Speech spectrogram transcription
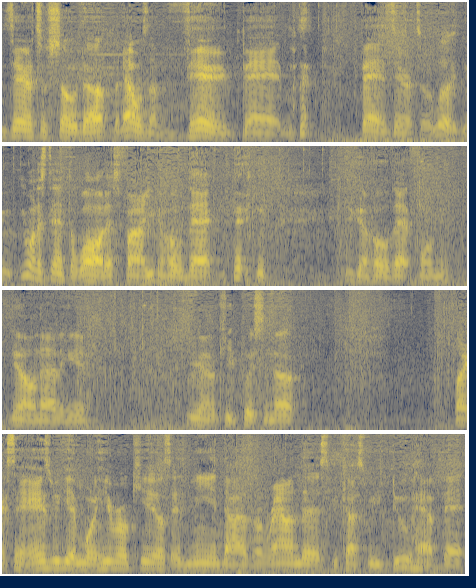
Zeratul showed up, but that was a very bad, bad Zeratul. Look, you, you want to stand at the wall, that's fine. You can hold that. you can hold that for me. Get on out of here. We're to keep pushing up. Like I said, as we get more hero kills, as minion dies around us, because we do have that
